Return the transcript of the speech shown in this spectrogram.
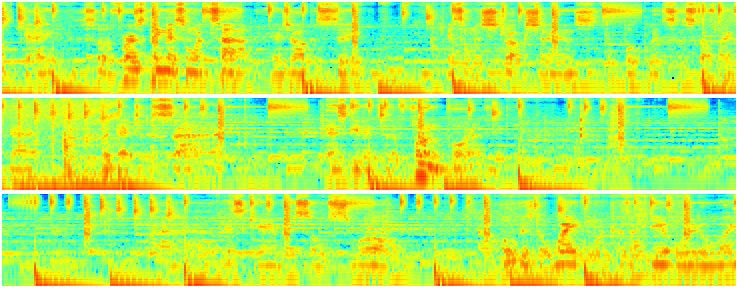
Okay, so the first thing that's on top, as y'all can see, is some instructions, the booklets and stuff like that. Put that to the side. Let's get into the fun part of it. So small. I hope it's the white one because I did order the white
